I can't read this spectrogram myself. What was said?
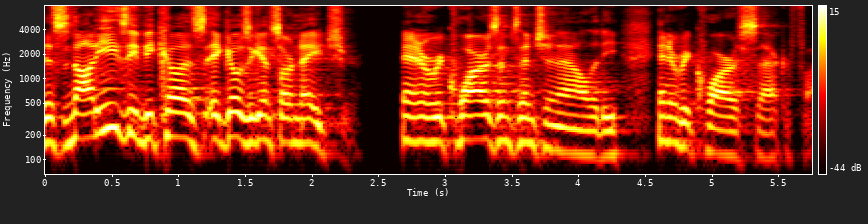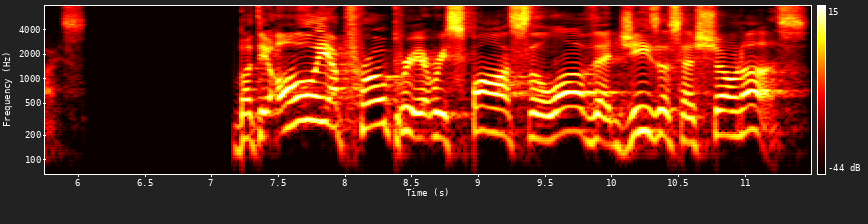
This is not easy because it goes against our nature, and it requires intentionality, and it requires sacrifice. But the only appropriate response to the love that Jesus has shown us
